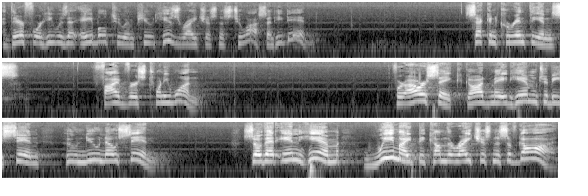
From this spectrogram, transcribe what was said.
And therefore, he was able to impute his righteousness to us, and he did. 2 Corinthians 5, verse 21. For our sake, God made him to be sin who knew no sin, so that in him we might become the righteousness of God.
